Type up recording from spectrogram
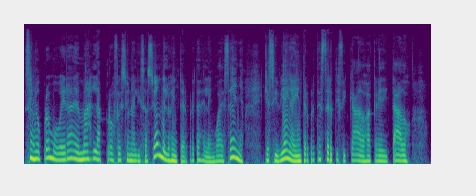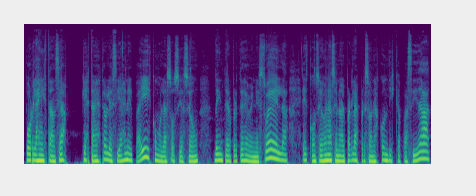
sino promover además la profesionalización de los intérpretes de lengua de señas, que si bien hay intérpretes certificados, acreditados por las instancias que están establecidas en el país, como la Asociación de Intérpretes de Venezuela, el Consejo Nacional para las Personas con Discapacidad,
